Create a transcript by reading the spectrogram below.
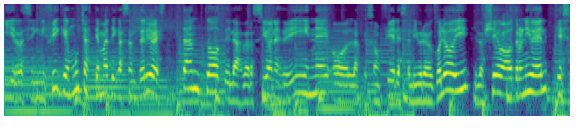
y resignifique muchas temáticas anteriores. tanto de las versiones de Disney o las que son fieles al libro de Collodi, que lo lleva a otro nivel, que es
